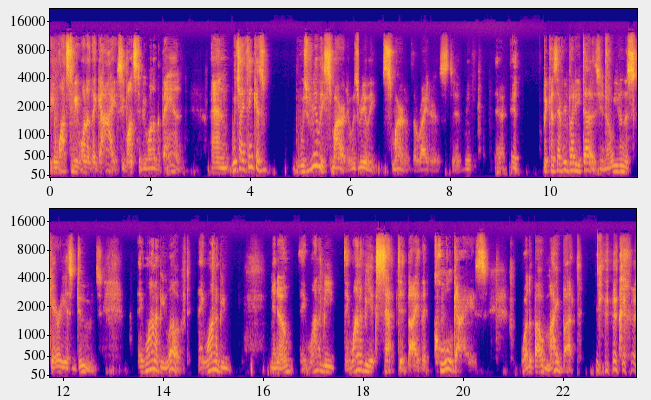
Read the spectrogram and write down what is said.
he wants to be one of the guys he wants to be one of the band and which I think is was really smart. It was really smart of the writers. To, it, it because everybody does, you know, even the scariest dudes. They want to be loved. They want to be, you know, they want to be they want to be accepted by the cool guys. What about my butt? you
